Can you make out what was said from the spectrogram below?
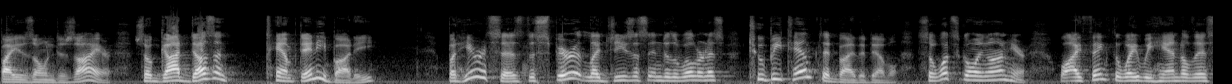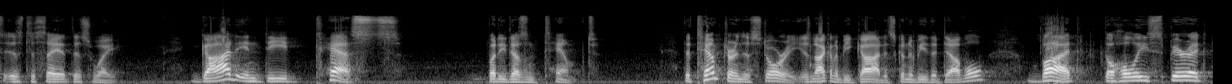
by his own desire. So God doesn't tempt anybody. But here it says the Spirit led Jesus into the wilderness to be tempted by the devil. So what's going on here? Well, I think the way we handle this is to say it this way God indeed tests, but he doesn't tempt. The tempter in this story is not going to be God, it's going to be the devil. But the Holy Spirit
